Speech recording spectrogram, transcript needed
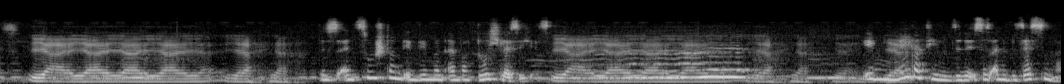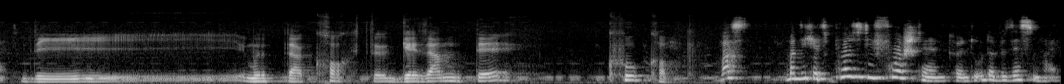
ist. Ja, ja, ja, ja, ja, ja, ja. Das ist ein Zustand, in dem man einfach durchlässig ist. Ja, ja, ja, ja, ja, ja, ja. Im ja. negativen Sinne ist das eine Besessenheit. Die Mutter kocht gesamte Kuhkopf. Was man sich jetzt positiv vorstellen könnte unter Besessenheit.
